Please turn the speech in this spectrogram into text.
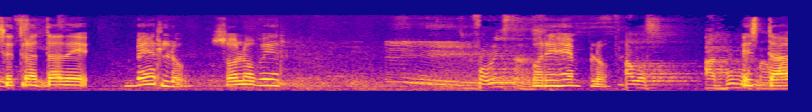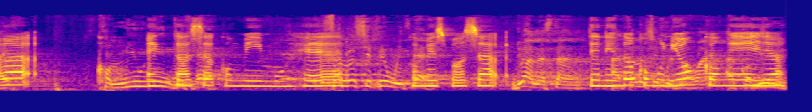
se trata de verlo, solo ver. Por ejemplo, estaba en casa con mi mujer, con mi esposa, teniendo comunión con ella,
